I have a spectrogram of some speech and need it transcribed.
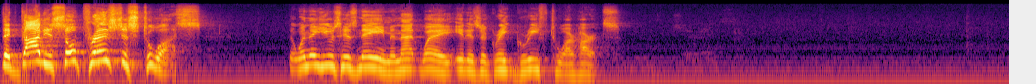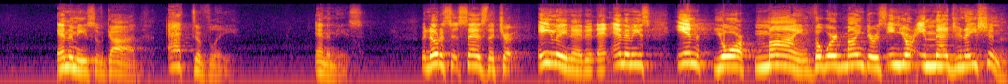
that God is so precious to us that when they use His name in that way, it is a great grief to our hearts. enemies of God, actively enemies. But notice it says that you're alienated and enemies in your mind. The word mind there is in your imagination.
